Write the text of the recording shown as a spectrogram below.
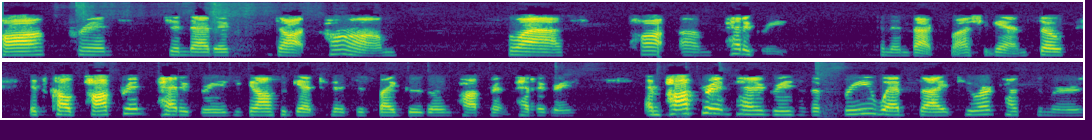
pawprintgenetics.com slash paw, um, pedigrees and then backslash again. So it's called Paw Print Pedigrees. You can also get to it just by Googling Paw Print Pedigrees. And Paw Print Pedigrees is a free website to our customers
